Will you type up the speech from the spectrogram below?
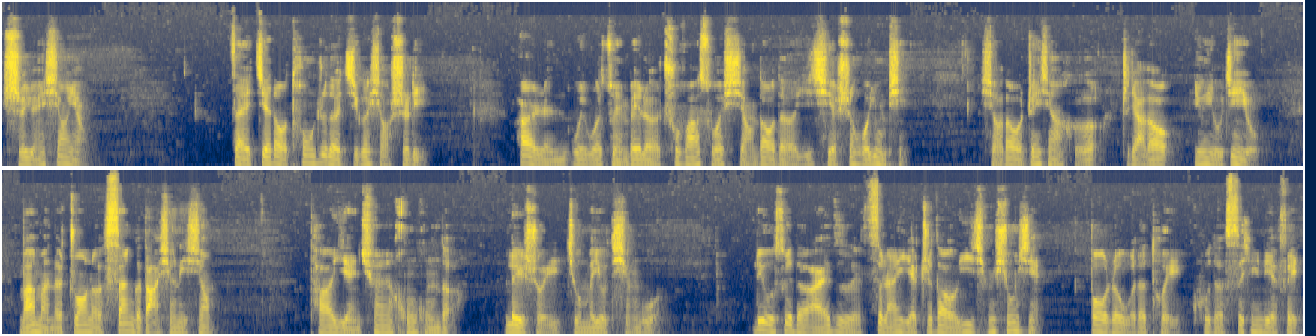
驰援襄阳。在接到通知的几个小时里，二人为我准备了出发所想到的一切生活用品，小到针线盒、指甲刀，应有尽有，满满的装了三个大行李箱。他眼圈红红的，泪水就没有停过。六岁的儿子自然也知道疫情凶险，抱着我的腿哭得撕心裂肺，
